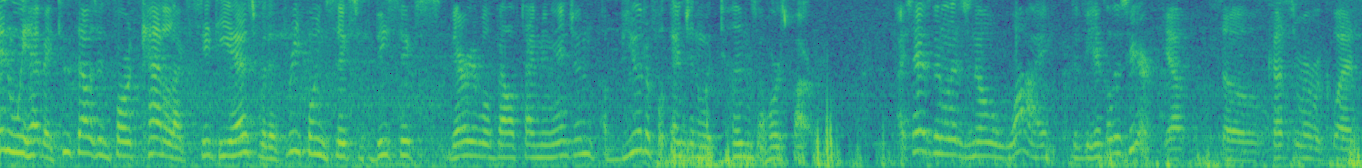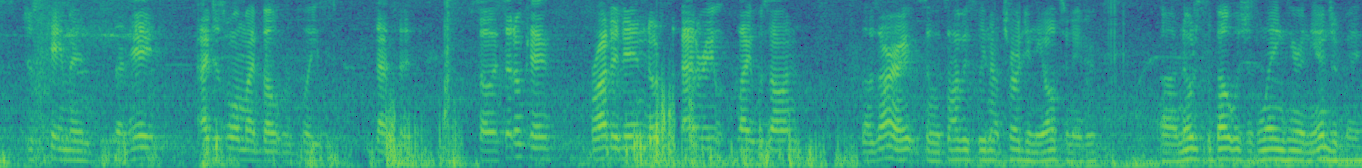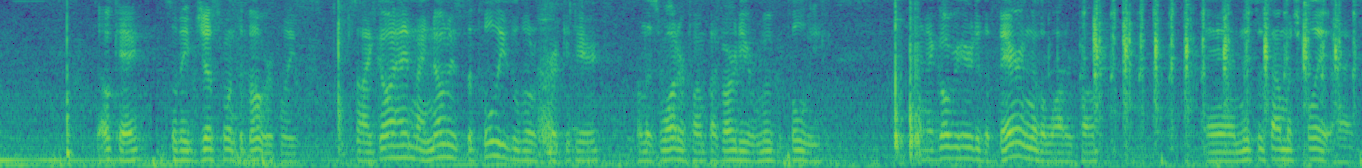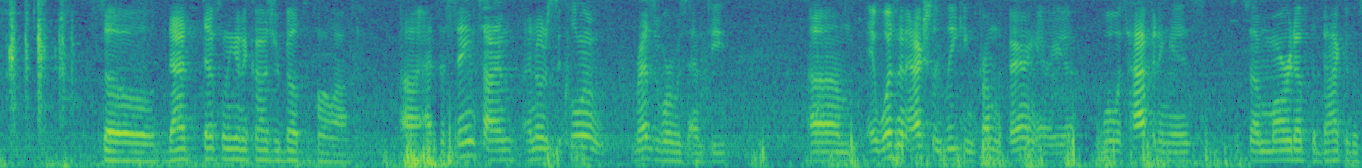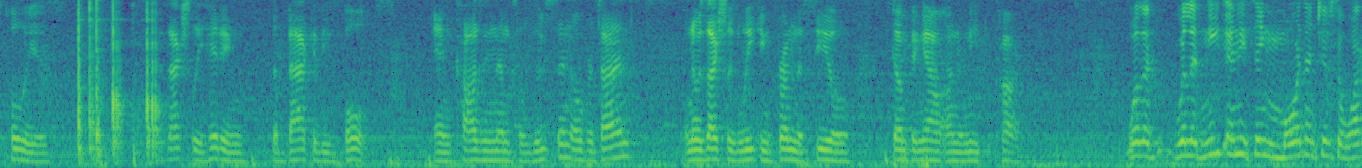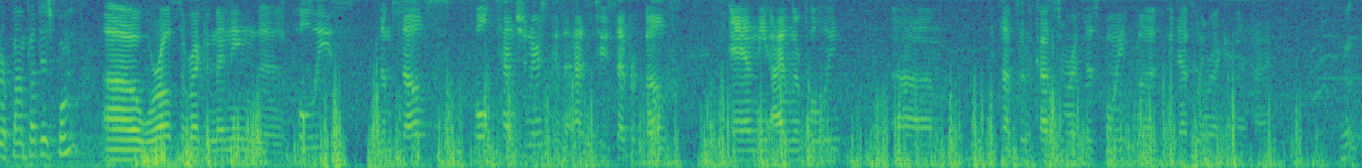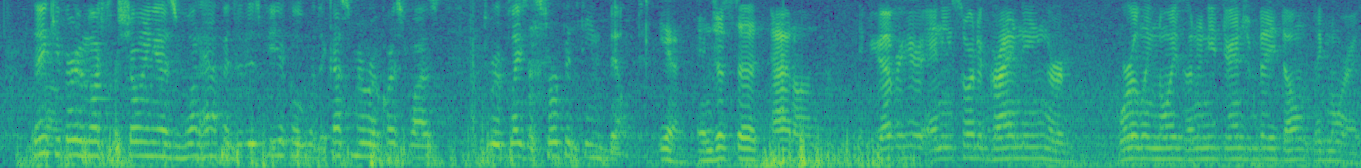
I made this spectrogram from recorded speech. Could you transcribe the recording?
And we have a 2004 Cadillac CTS with a 3.6 V6 variable valve timing engine, a beautiful engine with tons of horsepower. Isaiah's going to let us know why the vehicle is here. Yep. So customer request just came in and said, "Hey, I just want my belt replaced. That's it." So I said, "Okay." Brought it in. Noticed the battery light was on. So I was all right. So it's obviously not charging the alternator. Uh, noticed the belt was just laying here in the engine bay. Okay. So they just want the belt replaced. So I go ahead and I notice the pulley's a little crooked here on this water pump. I've already removed the pulley. And I go over here to the bearing of the water pump and this is how much play it has. So that's definitely going to cause your belt to fall off. Uh, at the same time, I noticed the coolant reservoir was empty. Um, it wasn't actually leaking from the bearing area. What was happening is, so marred up the back of this pulley is, was actually hitting the back of these bolts and causing them to loosen over time. And it was actually leaking from the seal, dumping out underneath the car. Will it will it need anything more than just the water pump at this point? Uh, we're also recommending the pulleys themselves, both tensioners, because it has two separate belts, and the idler pulley. Um, it's up to the customer at this point, but we definitely recommend Thank you very much for showing us what happened to this vehicle where the customer request was to replace a serpentine belt. Yeah, and just to add on, if you ever hear any sort of grinding or whirling noise underneath your engine bay, don't ignore it.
